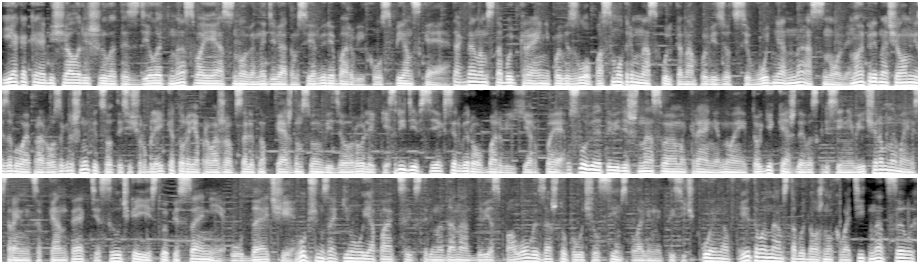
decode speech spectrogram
я, как и обещал, решил это сделать на своей основе на девятом сервере Барвиха Успенская. Тогда нам с тобой крайне повезло, посмотрим, насколько нам повезет сегодня на основе. Ну а перед началом не забывай про розыгрыш на 500 тысяч рублей, который я провожу абсолютно в каждом своем видеоролике, среди всех серверов Барвихи РП. Условия ты видишь на своем экране, ну а итоги каждое воскресенье вечером на моей странице ВКонтакте, ссылочка есть в описании. Удачи! В общем, закинул я по акции X3 на донат 2 с половой, за что получил 7,5 тысяч коинов. Этого нам с тобой должно хватить на целых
